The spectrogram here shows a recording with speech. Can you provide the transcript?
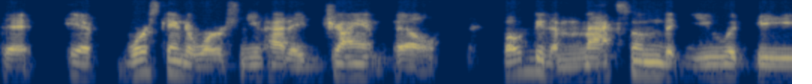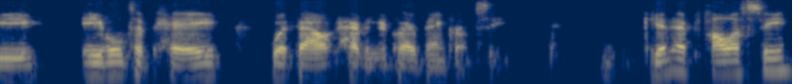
that if worst came to worst and you had a giant bill what would be the maximum that you would be able to pay without having to declare bankruptcy? Get a policy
